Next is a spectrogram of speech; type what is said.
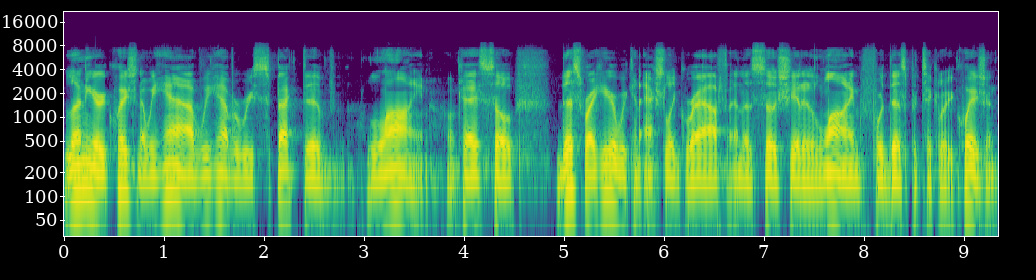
linear equation that we have, we have a respective line. Okay, so this right here, we can actually graph an associated line for this particular equation.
